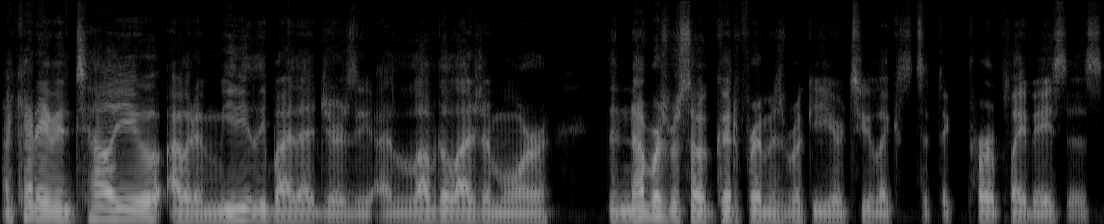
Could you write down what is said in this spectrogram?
I can't even tell you. I would immediately buy that jersey. I loved Elijah Moore. The numbers were so good for him his rookie year too, like, like per play basis,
